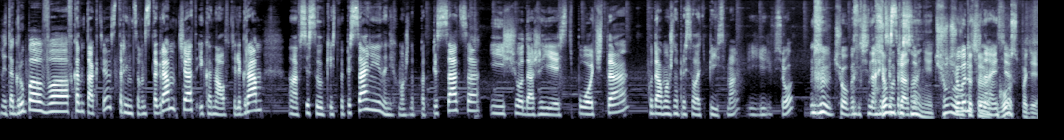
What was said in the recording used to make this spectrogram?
Это группа в ВКонтакте, страница в Инстаграм, чат и канал в Телеграм. А, Все ссылки есть в описании, на них можно подписаться. И еще даже есть почта, куда можно присылать письма. И все. Че вы начинаете Все в сразу? описании. Чего вы вот это, начинаете? господи,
